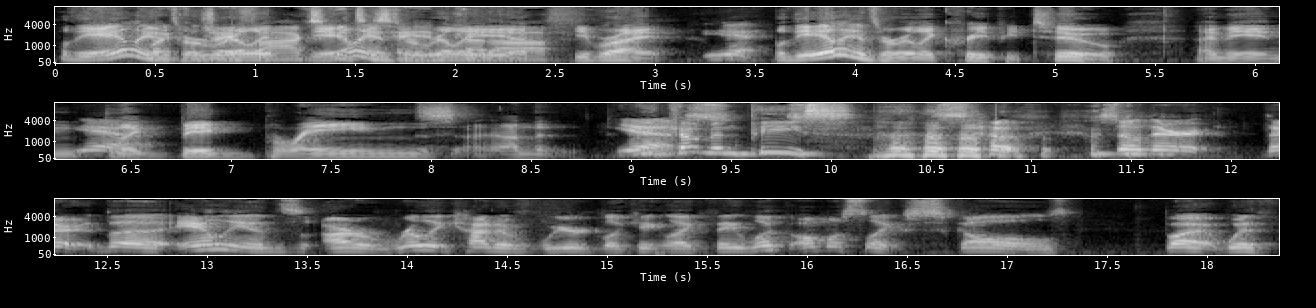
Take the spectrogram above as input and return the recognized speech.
well, the aliens Michael were J. really Fox the aliens were really uh, you're right. yeah, Well, the aliens were really creepy too. I mean, Yeah. like big brains on the. Yeah. We come in peace. so, so they're they're the aliens are really kind of weird looking. Like they look almost like skulls, but with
